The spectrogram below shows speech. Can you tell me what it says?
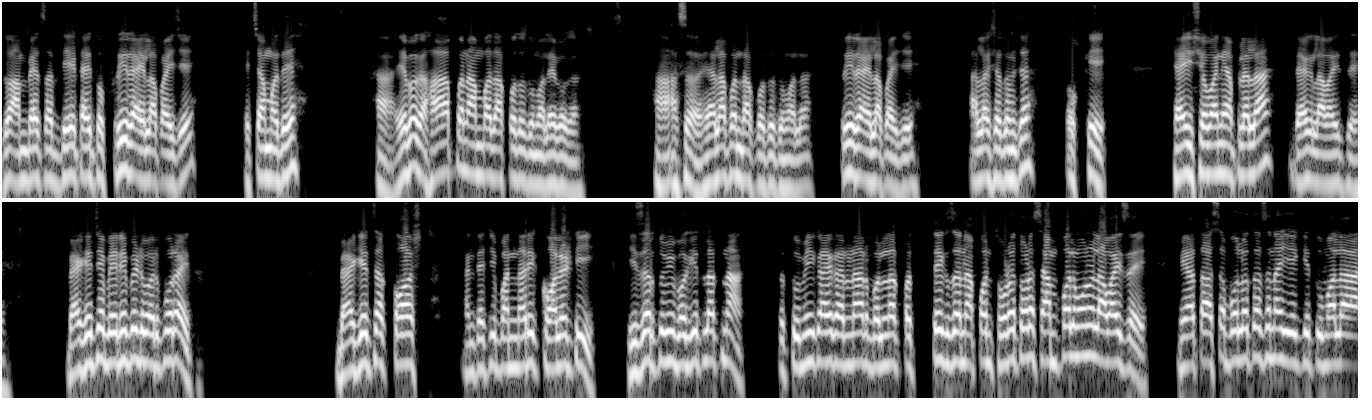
जो आंब्याचा देठ आहे तो फ्री राहिला पाहिजे. त्याच्यामध्ये हा हे बघा हा पण आंबा दाखवतो तुम्हाला हे बघा. हा असं ह्याला पण दाखवतो तुम्हाला. फ्री राहायला पाहिजे. आला लक्षात तुमच्या ओके ह्या हिशोबाने आपल्याला बॅग लावायचं आहे बॅगेचे बेनिफिट भरपूर आहेत. बॅगेचा कॉस्ट आणि त्याची बनणारी क्वालिटी ही जर तुम्ही बघितलात ना तर तुम्ही काय करणार? बोलणार प्रत्येक जण आपण थोडं थोडं सॅम्पल म्हणून लावायचं आहे मी आता असं बोलतच नाहीये की तुम्हाला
